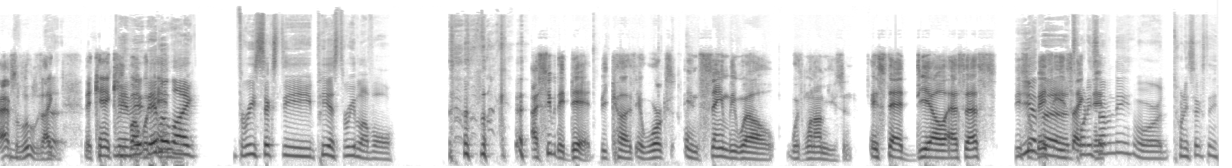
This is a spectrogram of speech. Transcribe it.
absolutely. Like Uh, they can't I keep mean, up they, with they look any- like 360 PS3 level. Like, I see what they did because it works insanely well with what I'm using. It's that DLSS. you So have basically the it's like 2070 or 2060?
